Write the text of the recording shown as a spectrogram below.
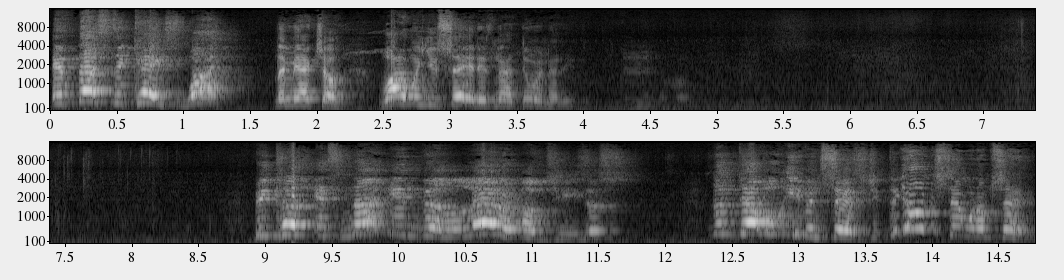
If that's the case, why? Let me ask you, why when you say it, it's not doing anything? Because it's not in the letter of Jesus. The devil even says, do y'all understand what I'm saying?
